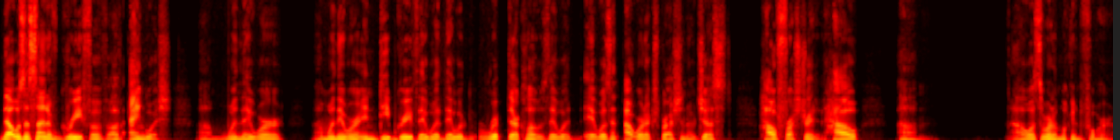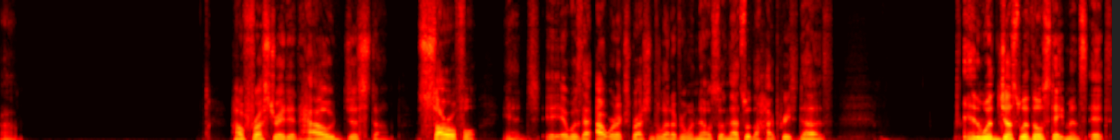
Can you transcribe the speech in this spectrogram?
that was a sign of grief, of, of anguish um, when they were um, when they were in deep grief, they would they would rip their clothes. They would. It was an outward expression of just how frustrated, how um, uh, what's the word I'm looking for? Um, how frustrated, how just um, sorrowful, and it, it was that outward expression to let everyone know. So, and that's what the high priest does. And with just with those statements, it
